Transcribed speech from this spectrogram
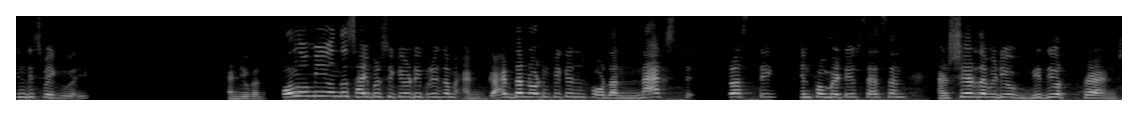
In this way, and you can follow me on the cybersecurity prism and get the notifications for the next interesting informative session and share the video with your friends.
